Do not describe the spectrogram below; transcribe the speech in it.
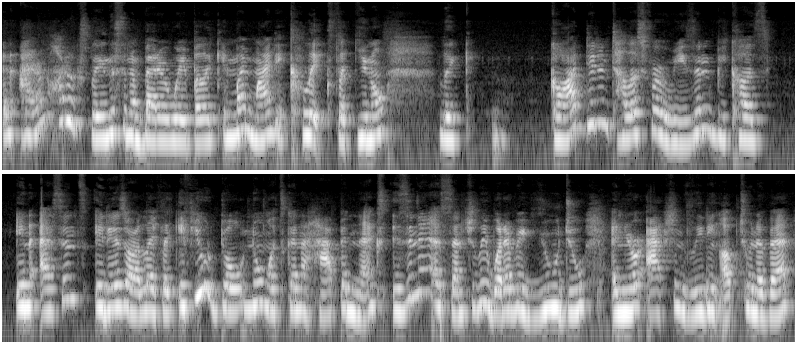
And i don't know how to explain this in a better way but like in my mind it clicks. Like you know like god didn't tell us for a reason because in essence it is our life. Like if you don't know what's gonna happen next isn't it essentially whatever you do and your actions leading up to an event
